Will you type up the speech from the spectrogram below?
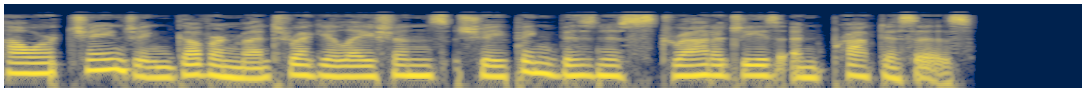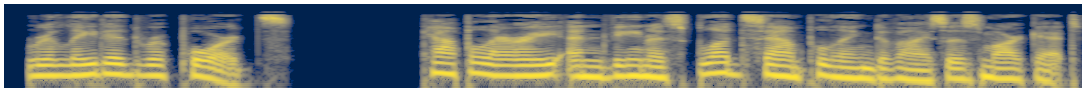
How are changing government regulations shaping business strategies and practices? Related reports Capillary and venous blood sampling devices market.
